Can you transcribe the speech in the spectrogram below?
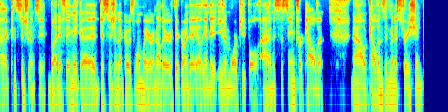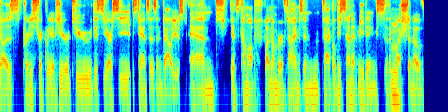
uh, constituency. But if they make a decision that goes one way or another, they're going to alienate even more people. Uh, and it's the same for Calvin. Now, Calvin Administration does pretty strictly adhere to the CRC stances and values. And it's come up a number of times in faculty senate meetings, the mm. question of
